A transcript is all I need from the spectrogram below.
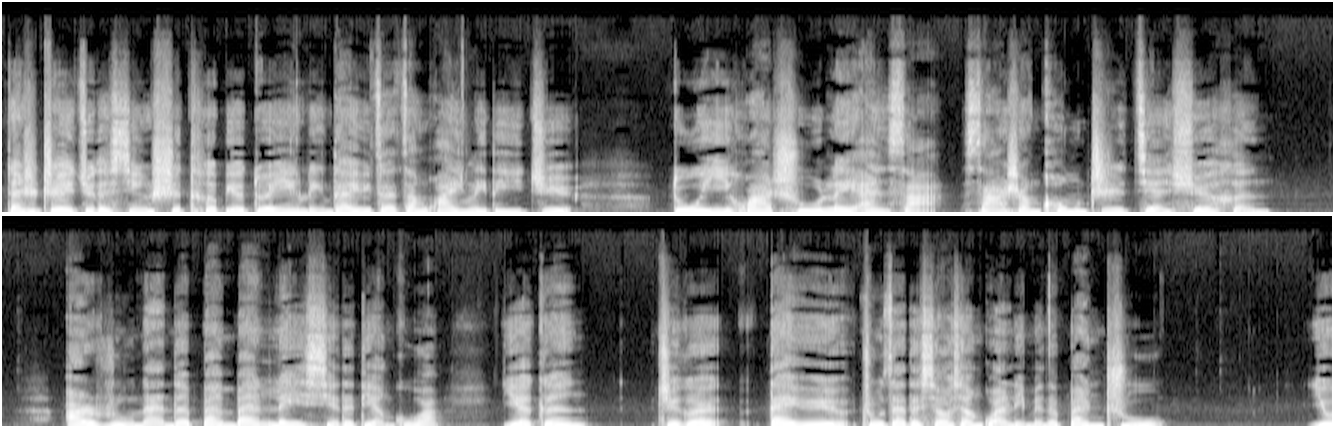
但是这一句的形式特别对应林黛玉在《葬花吟》里的一句“独倚花锄泪暗洒，洒上空枝见血痕”，而汝南的斑斑泪血的典故啊，也跟这个黛玉住在的潇湘馆里面的斑竹有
